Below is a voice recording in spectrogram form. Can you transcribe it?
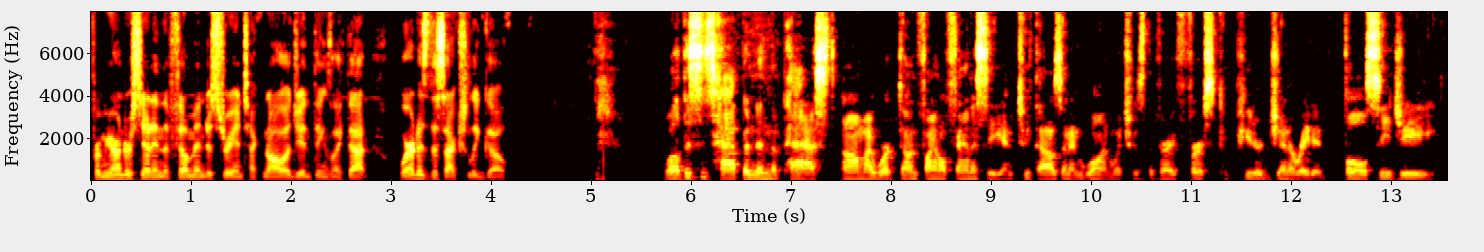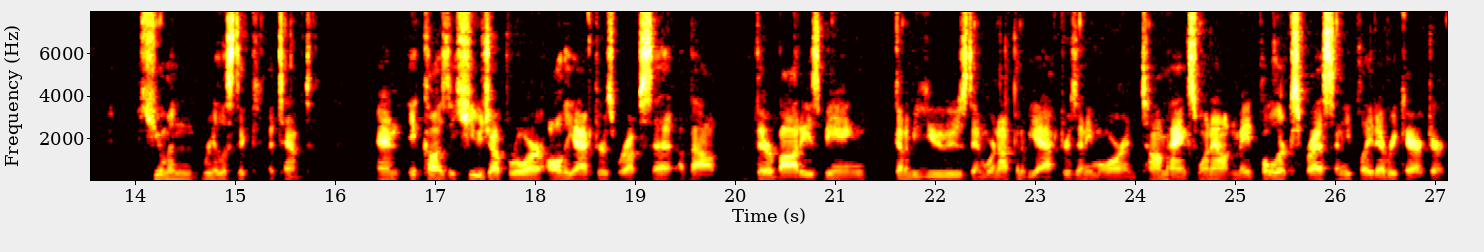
From your understanding the film industry and technology and things like that, where does this actually go? Well, this has happened in the past. Um, I worked on Final Fantasy in 2001, which was the very first computer generated full CG human realistic attempt. And it caused a huge uproar. All the actors were upset about their bodies being going to be used and we're not going to be actors anymore. And Tom Hanks went out and made Polar Express and he played every character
